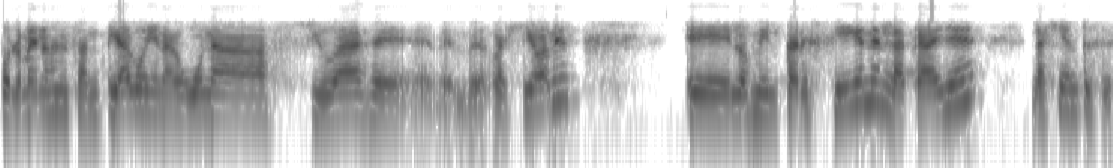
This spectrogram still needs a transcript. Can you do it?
Por lo menos en Santiago y en algunas ciudades de regiones, eh, los militares siguen en la calle, la gente se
